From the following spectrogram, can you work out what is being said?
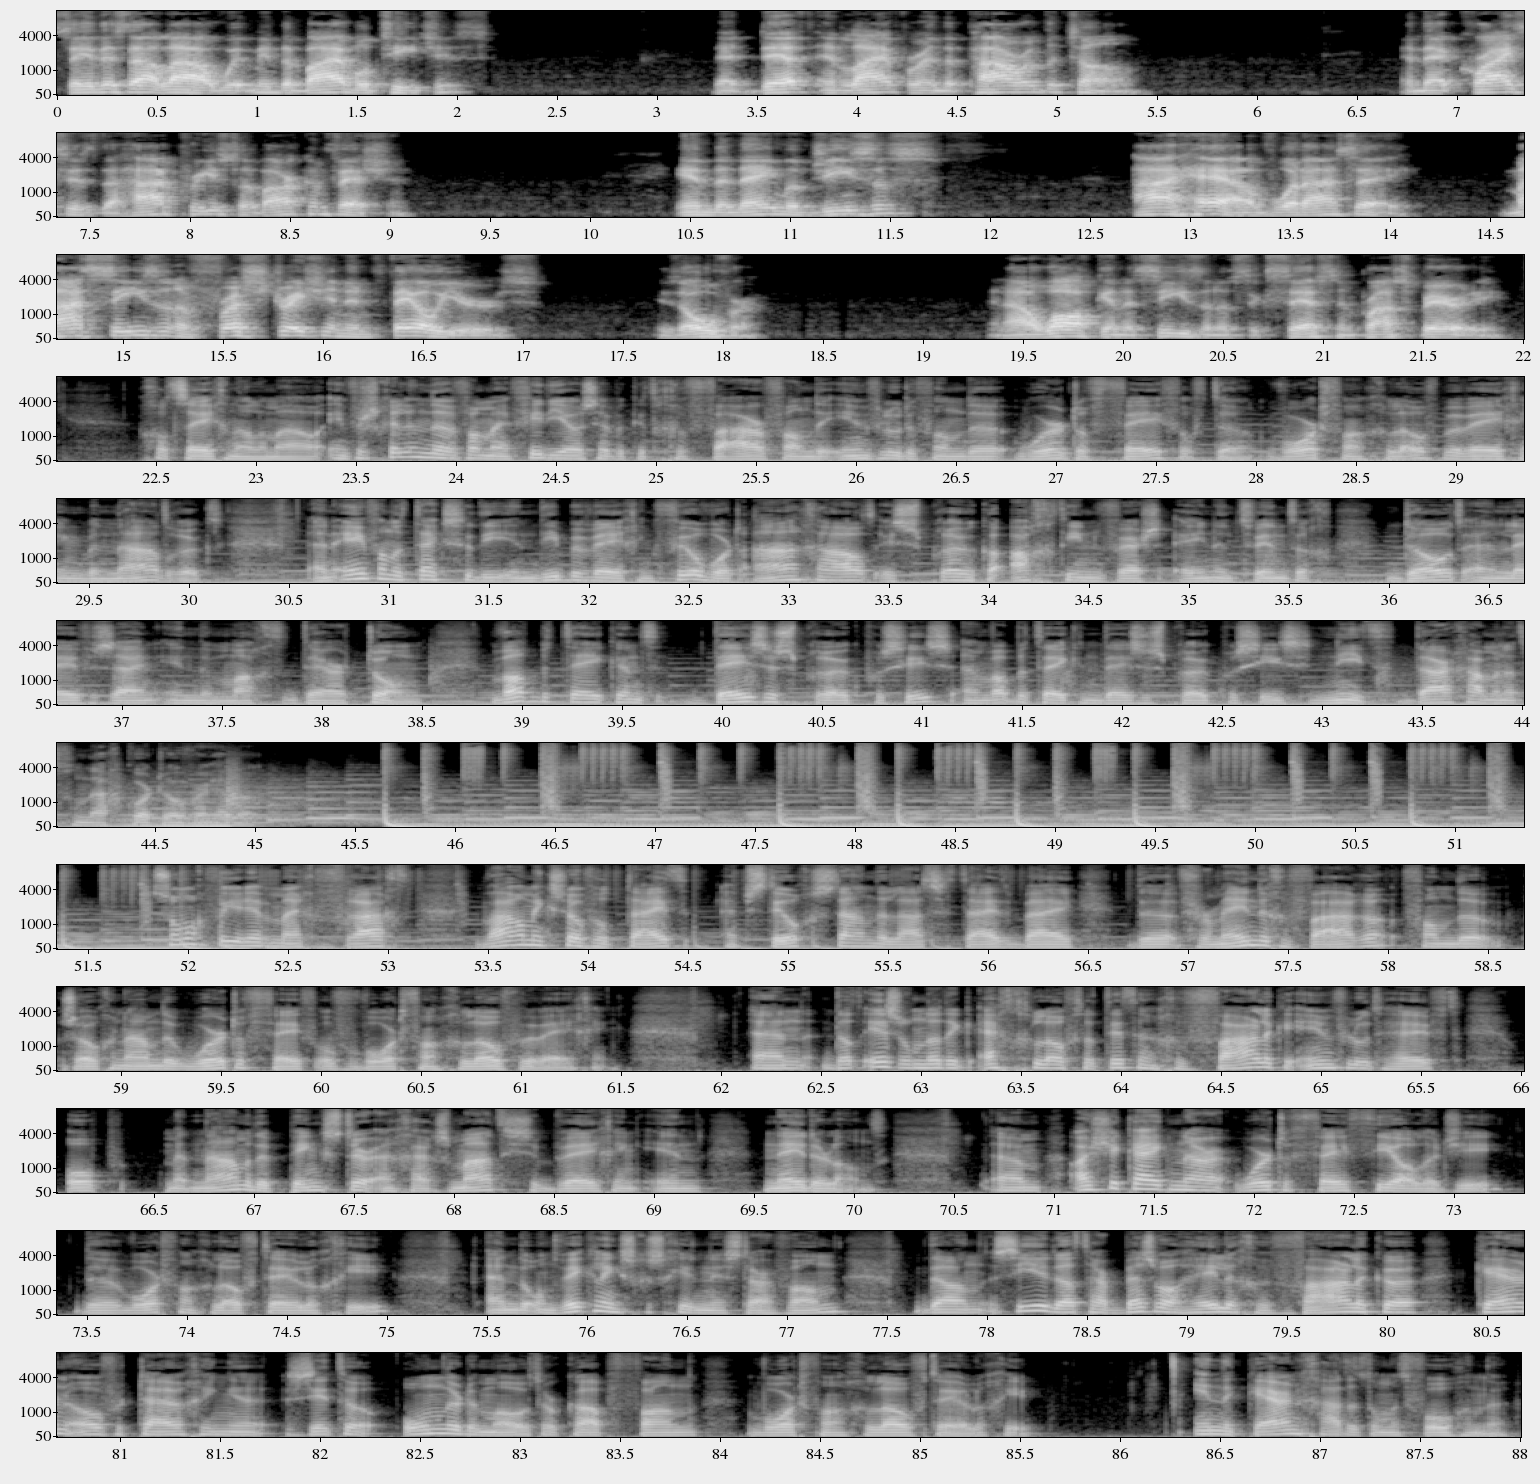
Say this out loud with me. The Bible teaches that death and life are in the power of the tongue, and that Christ is the high priest of our confession. In the name of Jesus, I have what I say. My season of frustration and failures is over, and I walk in a season of success and prosperity. God zegen allemaal. In verschillende van mijn video's heb ik het gevaar van de invloeden van de Word of Faith of de Woord van Geloofbeweging benadrukt. En een van de teksten die in die beweging veel wordt aangehaald is Spreuken 18 vers 21. Dood en leven zijn in de macht der tong. Wat betekent deze spreuk precies en wat betekent deze spreuk precies niet? Daar gaan we het vandaag kort over hebben. Sommigen van jullie hebben mij gevraagd waarom ik zoveel tijd heb stilgestaan de laatste tijd bij de vermeende gevaren van de zogenaamde Word of Faith of Woord van Geloofbeweging. En dat is omdat ik echt geloof dat dit een gevaarlijke invloed heeft op met name de Pinkster en charismatische beweging in Nederland. Ehm, als je kijkt naar Word of Faith Theology, de Woord van Geloof Theologie, en de ontwikkelingsgeschiedenis daarvan, dan zie je dat daar best wel hele gevaarlijke kernovertuigingen zitten onder de motorkap van woord van gelooftheologie. In de kern gaat het om het volgende.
